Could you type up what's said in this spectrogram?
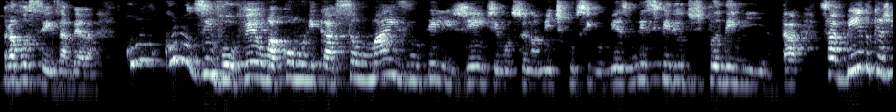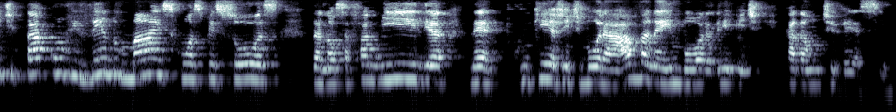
para você, Isabela, como, como, desenvolver uma comunicação mais inteligente emocionalmente consigo mesmo nesse período de pandemia, tá? Sabendo que a gente está convivendo mais com as pessoas da nossa família, né, com quem a gente morava, né, embora de repente cada um tivesse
